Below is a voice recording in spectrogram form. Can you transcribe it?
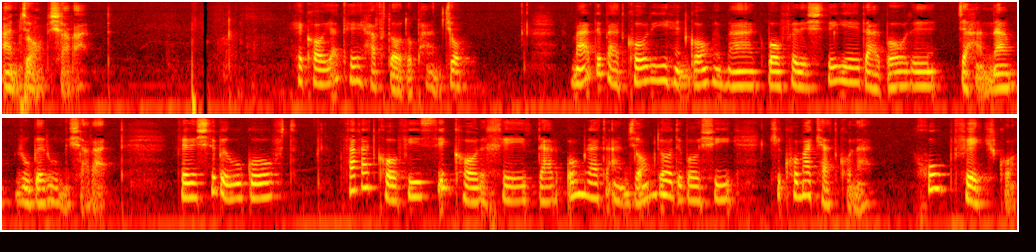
انجام شوند. حکایت هفتاد و پنجم. مرد بدکاری هنگام مرگ با فرشته دربار جهنم روبرو می شود. فرشته به او گفت فقط کافی است یک کار خیر در عمرت انجام داده باشی که کمکت کند. خوب فکر کن.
